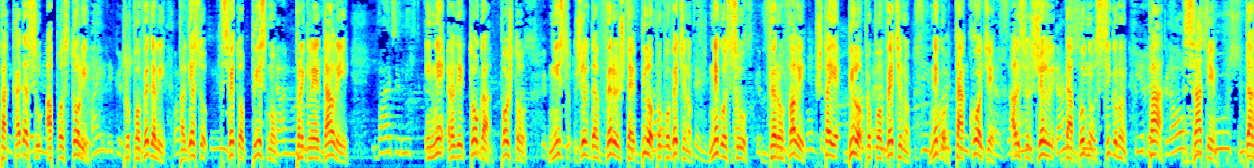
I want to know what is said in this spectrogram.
pa kada su apostoli propovedali, pa gdje su sveto pismo pregledali, i ne radi toga, pošto nisu želi da veruju što je bilo propoveđeno, nego su verovali šta je bilo propoveđeno, nego također, ali su želi da budu sigurni, pa zatim da,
